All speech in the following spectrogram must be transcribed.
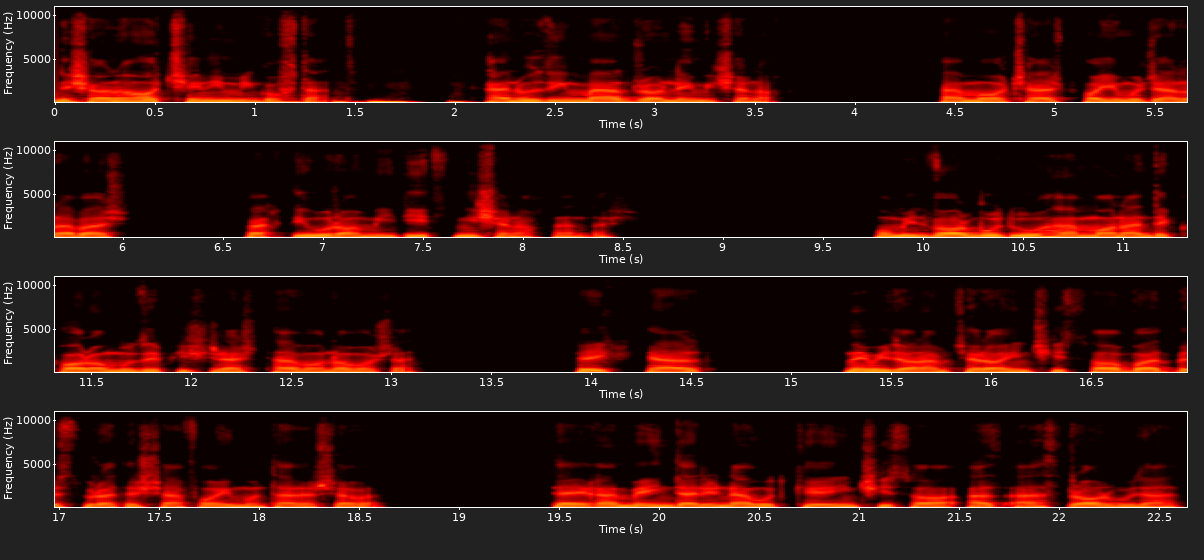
نشانه ها چنین می گفتند. هنوز این مرد را نمی شناخت. اما چشم های مجربش وقتی او را می‌دید می شناختندش. امیدوار بود او هم مانند کارآموز پیشینش توانا باشد. فکر کرد نمی‌دانم چرا این چیزها باید به صورت شفاهی منتقل شود. دقیقا به این دلیل نبود که این چیزها از اسرار بودند.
